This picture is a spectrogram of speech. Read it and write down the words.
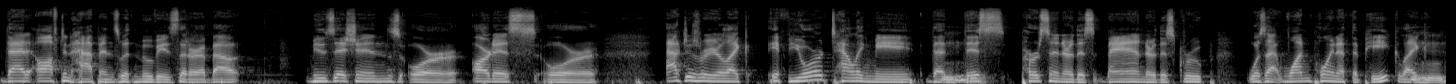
that often happens with movies that are about musicians or artists or actors where you're like if you're telling me that Mm-hmm. this person or this band or this group was at one point at the peak like Mm-hmm.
